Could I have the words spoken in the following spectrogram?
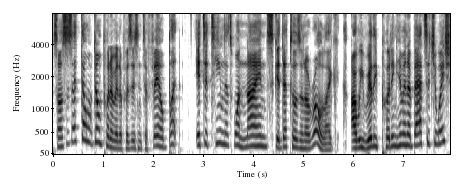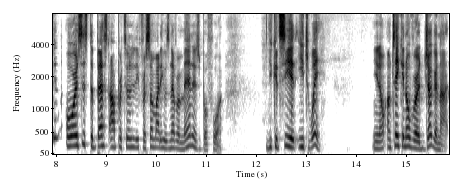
So I was just like, don't don't put him in a position to fail. But it's a team that's won nine Scudettos in a row. Like, are we really putting him in a bad situation, or is this the best opportunity for somebody who's never managed before? You could see it each way. You know, I'm taking over a juggernaut,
